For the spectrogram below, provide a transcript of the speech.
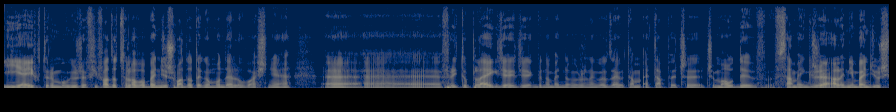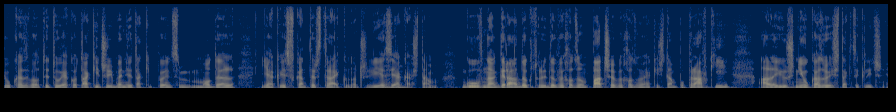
EA, w którym mówił, że FIFA docelowo będzie szła do tego modelu właśnie e, free to play, gdzie, gdzie jakby no będą różnego rodzaju tam etapy czy, czy mody w, w samej grze, ale nie będzie już się ukazywał tytuł jako taki, czyli będzie taki powiedzmy model jak jest w Counter-Strike'u, no, czyli jest Mhm. jakaś tam główna gra, do której do wychodzą patche, wychodzą jakieś tam poprawki, ale już nie ukazuje się tak cyklicznie.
